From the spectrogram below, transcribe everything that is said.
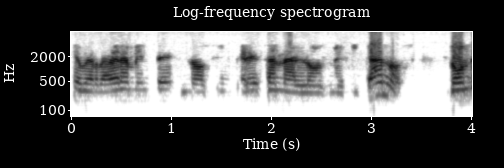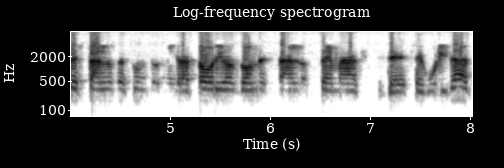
que verdaderamente nos interesan a los mexicanos dónde están los asuntos migratorios, dónde están los temas de seguridad.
